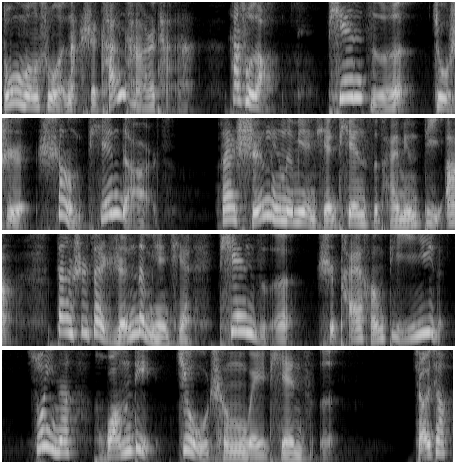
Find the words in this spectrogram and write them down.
东方朔那是侃侃而谈啊，他说道：“天子就是上天的儿子，在神灵的面前，天子排名第二；但是在人的面前，天子是排行第一的。所以呢，皇帝就称为天子。瞧瞧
